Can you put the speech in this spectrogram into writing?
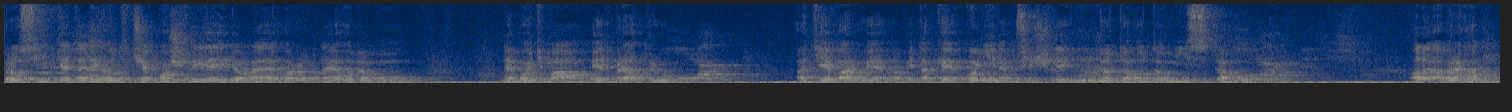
Prosím tě tedy, Otče, pošli jej do mého rodného domu, neboť mám pět bratrů. A tě varuje, aby také oni nepřišli do tohoto místa mu. Ale Abraham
